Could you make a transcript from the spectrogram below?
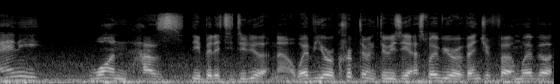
anyone has the ability to do that now. Whether you're a crypto enthusiast, whether you're a venture firm, whether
